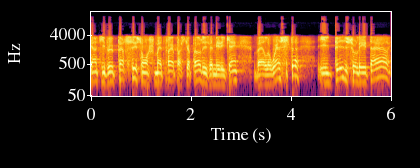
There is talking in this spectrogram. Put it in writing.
quand il veut percer son chemin de fer parce qu'il a peur des Américains vers l'ouest, il pile sur les terres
